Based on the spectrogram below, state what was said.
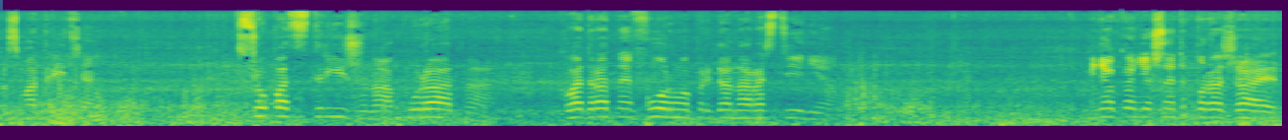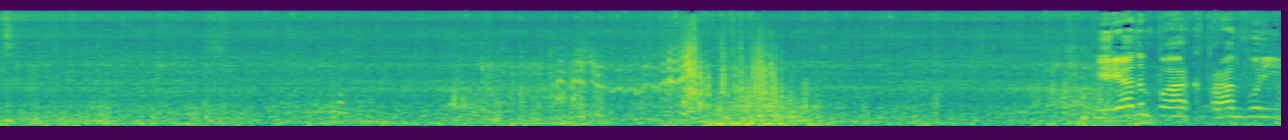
Посмотрите. Все подстрижено, аккуратно. Квадратная форма придана растениям. Меня, конечно, это поражает. И рядом парк Пранбури.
